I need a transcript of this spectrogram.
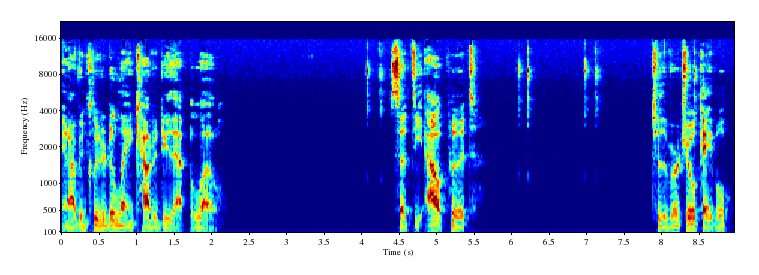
and I've included a link how to do that below. Set the output to the virtual cable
